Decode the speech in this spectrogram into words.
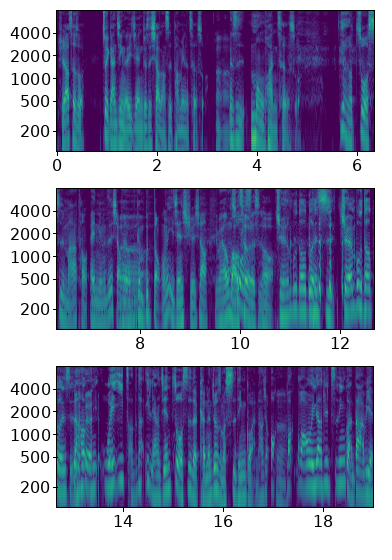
学校厕所最干净的一间就是校长室旁边的厕所。嗯嗯，那是梦幻厕所。又有坐式马桶，哎、欸，你们这些小朋友更不懂。呃、我们以前学校，你们还用茅厕的时候，全部都蹲式，全部都蹲式。然后你唯一找得到一两间坐式的，可能就是什么视听馆，然后就哦哇哇，我一定要去视听馆大便，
